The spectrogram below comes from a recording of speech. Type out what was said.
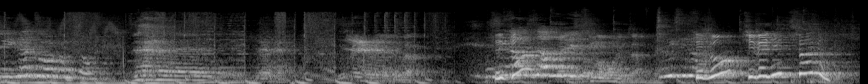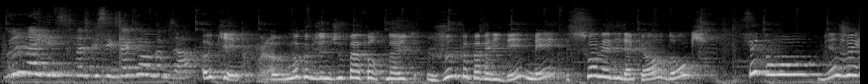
C'est exactement comme ça. C'est bon? C'est bon? Tu valides, Swan Oui, Maïs, parce que c'est exactement comme ça. Ok. Voilà. Donc moi, comme je ne joue pas à Fortnite, je ne peux pas valider, mais Swan a dit d'accord, donc c'est bon. Bien joué.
